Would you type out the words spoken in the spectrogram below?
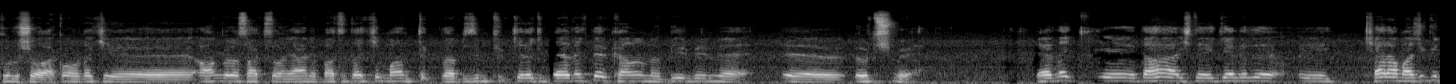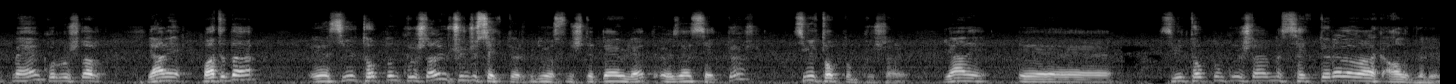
kuruluşu olarak oradaki eee, Anglo-Sakson yani batıdaki mantıkla bizim Türkiye'deki dernekler kanunu birbirine eee, örtüşmüyor. Dernek eee, daha işte geliri eee, kar amacı gütmeyen kuruluşlar. Yani batıda eee, sivil toplum kuruluşları üçüncü sektör biliyorsun işte devlet, özel sektör, sivil toplum kuruluşları. Yani eee sivil toplum kuruluşlarını sektörel olarak algılıyor.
